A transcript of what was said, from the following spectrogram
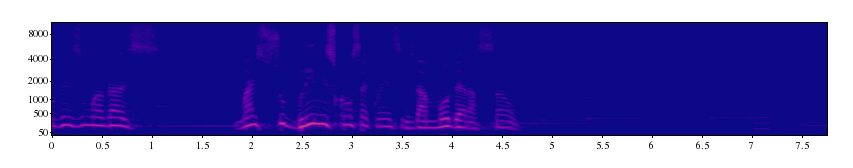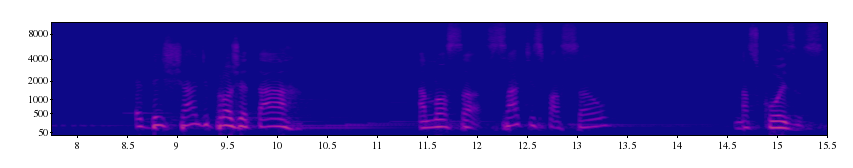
talvez uma das mais sublimes consequências da moderação é deixar de projetar a nossa satisfação nas coisas.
